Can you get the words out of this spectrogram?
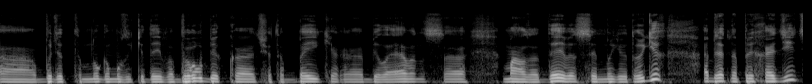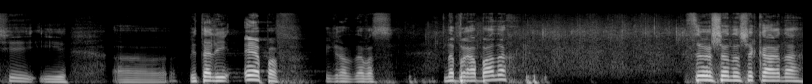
А, Будет много музыки Дэйва Брубика, Чета Бейкера, Билла Эванса, Майлза Дэвиса и многих других. Обязательно приходите. И э, Виталий Эпов играл для вас на барабанах. Совершенно шикарно.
